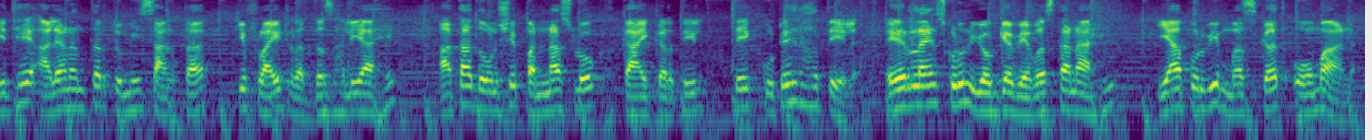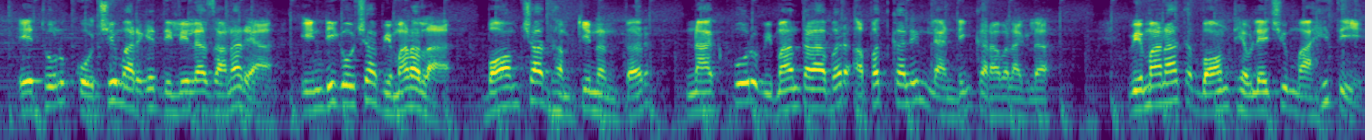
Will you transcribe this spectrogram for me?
इथे आल्यानंतर तुम्ही सांगता की फ्लाईट रद्द झाली आहे. आता दोनशे पन्नास लोक काय करतील ते कुठे राहतील? एअरलाइन्सकडून योग्य व्यवस्था नाही. यापूर्वी मस्कत ओमान येथून कोची मार्गे दिल्लीला जाणाऱ्या इंडिगोच्या विमानाला बॉम्बच्या धमकीनंतर नागपूर विमानतळावर आपत्कालीन लँडिंग करावं लागलं. विमानात बॉम्ब ठेवल्याची माहिती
